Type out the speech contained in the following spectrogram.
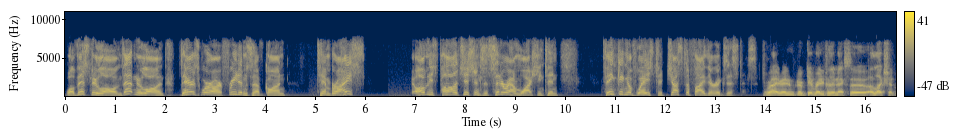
Well, this new law and that new law, and there's where our freedoms have gone. Tim Bryce, all these politicians that sit around Washington thinking of ways to justify their existence. Right, and get ready for their next uh, election.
